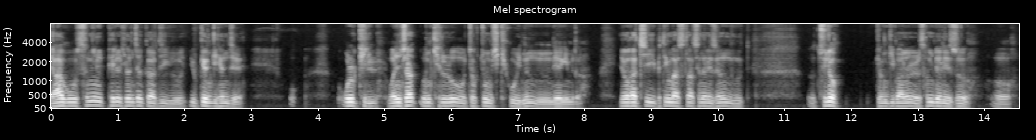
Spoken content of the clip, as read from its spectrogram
야구 승일패를 현재까지 그 6경기 현재 올킬 원샷 원킬로 적중시키고 있는 내용입니다. 이와 같이 배팅 마스터 채널에서는 그 주력 경기만을 선별해서 어,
